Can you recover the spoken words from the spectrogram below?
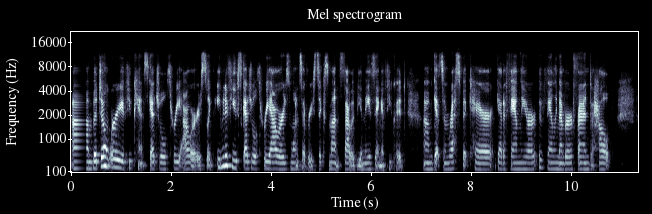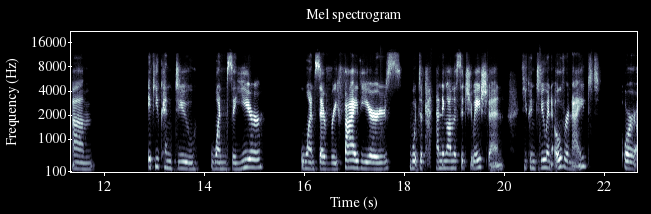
um, but don't worry if you can't schedule three hours. Like even if you schedule three hours once every six months, that would be amazing. If you could um, get some respite care, get a family or a family member or friend to help. Um, if you can do once a year, once every five years, depending on the situation, if you can do an overnight or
